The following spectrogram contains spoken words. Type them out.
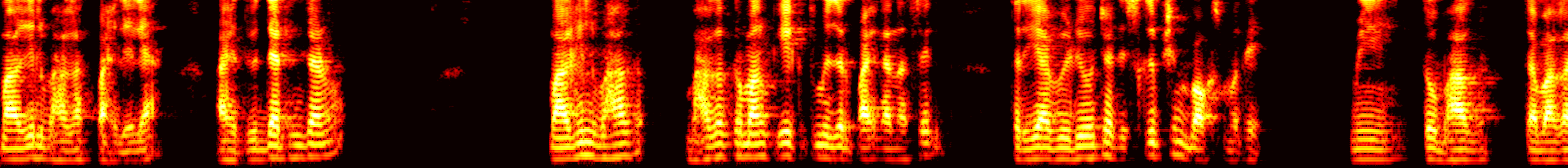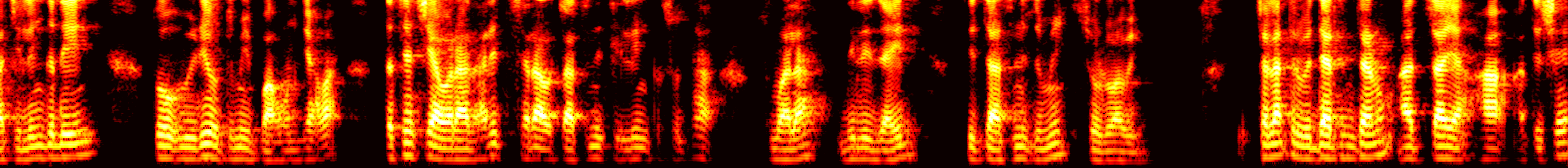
मागील भागात पाहिलेल्या आहेत. विद्यार्थी मित्रांनो मागील भाग भाग क्रमांक एक तुम्ही जर पाहिला नसेल तर या व्हिडिओच्या डिस्क्रिप्शन बॉक्समध्ये मी तो भाग त्या भागाची लिंक देईन. तो व्हिडिओ तुम्ही पाहून घ्यावा. तसेच यावर आधारित सराव चाचणीची लिंक सुद्धा तुम्हाला दिली जाईल. ती चाचणी तुम्ही सोडवावी. चला तर विद्यार्थी मित्रांनो आजचा या हा अतिशय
